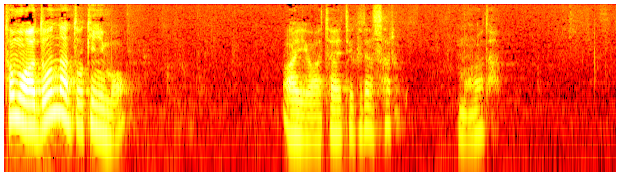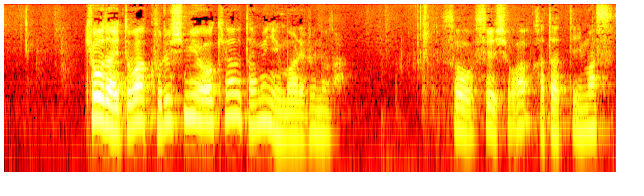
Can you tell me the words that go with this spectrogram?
友はどんな時にも愛を与えてくださるものだ。兄弟とは苦しみを分け合うために生まれるのだ。そう聖書は語っています。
